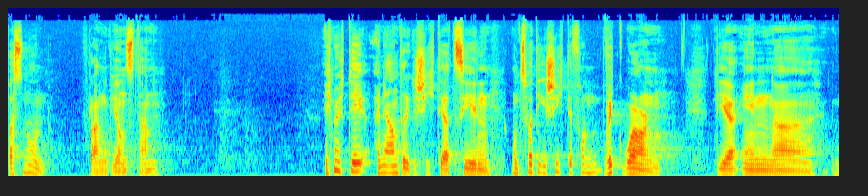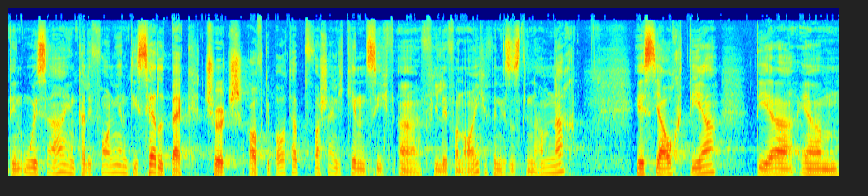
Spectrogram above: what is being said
Was nun? fragen wir uns dann. Ich möchte eine andere Geschichte erzählen, und zwar die Geschichte von Rick Warren, der in äh, den USA, in Kalifornien, die Saddleback Church aufgebaut hat. Wahrscheinlich kennen Sie äh, viele von euch, wenn es den Namen nach. Er ist ja auch der, der ähm,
